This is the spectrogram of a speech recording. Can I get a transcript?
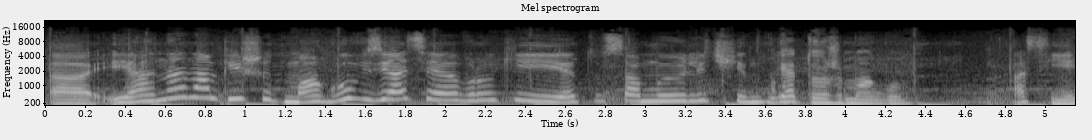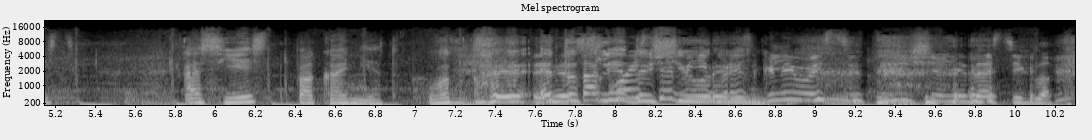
А, И она нам пишет, могу взять э, в руки эту самую личинку, Я тоже могу. а съесть. А съесть пока нет. Вот это следующий уровень. брезгливости ты еще не достигла.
